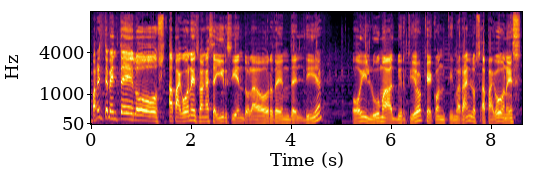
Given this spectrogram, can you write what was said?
Aparentemente los apagones van a seguir siendo la orden del día. Hoy Luma advirtió que continuarán los apagones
